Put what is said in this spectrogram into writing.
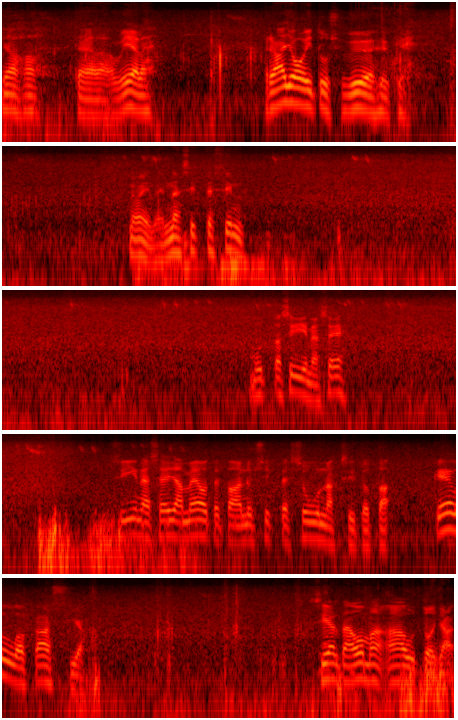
Jaha, täällä on vielä rajoitusvyöhyke. No ei mennä sitten sinne. Mutta siinä se. Siinä se ja me otetaan nyt sitten suunnaksi tota kellokasja. Sieltä oma auto ja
